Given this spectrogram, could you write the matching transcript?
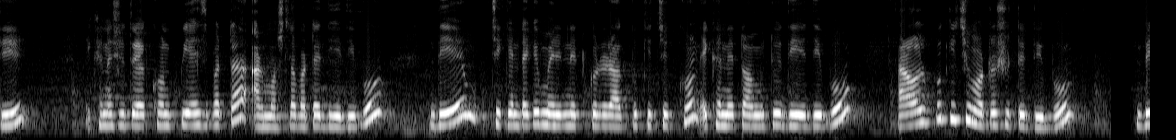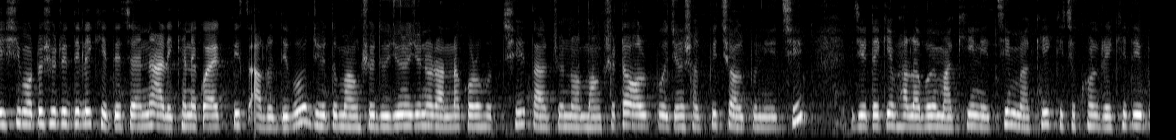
দিয়ে। এখানে শুধু এখন পেঁয়াজ বাটা আর মশলা বাটা দিয়ে দিব। দিয়ে চিকেনটাকে ম্যারিনেট করে রাখব কিছুক্ষণ। এখানে টমেটো দিয়ে দিব আর অল্প কিছু মটরশুঁটি দিব। বেশি মটরশুঁটি দিলে খেতে চায় না। আর এখানে কয়েক পিস আলু দেব। যেহেতু মাংস দুজনের জন্য রান্না করা হচ্ছে, তার জন্য মাংসটা অল্প, ওই জন্য সব কিছু অল্প নিয়েছি। যেটাকে ভালোভাবে মাখিয়ে নিচ্ছি, মাখিয়ে কিছুক্ষণ রেখে দেব,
